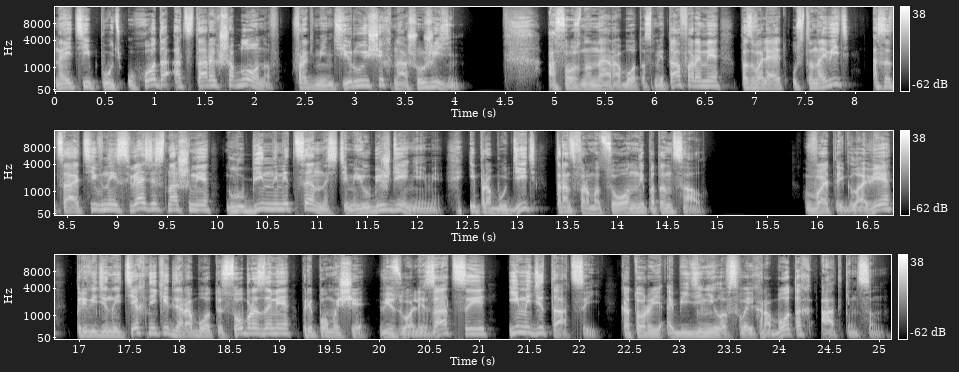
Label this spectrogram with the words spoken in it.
найти путь ухода от старых шаблонов, фрагментирующих нашу жизнь. Осознанная работа с метафорами позволяет установить ассоциативные связи с нашими глубинными ценностями и убеждениями и пробудить трансформационный потенциал. В этой главе приведены техники для работы с образами при помощи визуализации и медитаций, которые объединила в своих работах Аткинсон.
